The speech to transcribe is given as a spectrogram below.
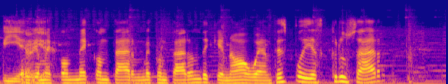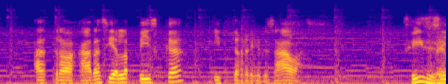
porque Me, me contaron, me contaron de que no, güey, antes podías cruzar a trabajar hacia la pizca y te regresabas. Sí, sí, sí.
